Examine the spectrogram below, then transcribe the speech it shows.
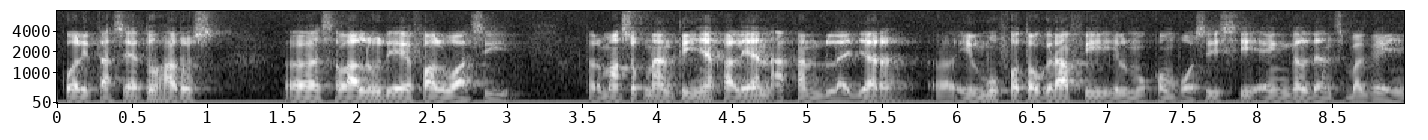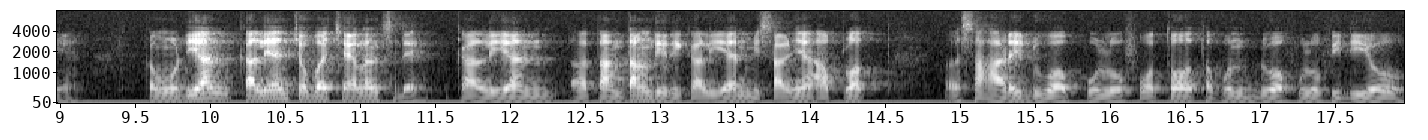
kualitasnya itu harus uh, selalu dievaluasi termasuk nantinya kalian akan belajar uh, ilmu fotografi, ilmu komposisi, angle dan sebagainya. Kemudian kalian coba challenge deh, kalian uh, tantang diri kalian misalnya upload uh, sehari 20 foto ataupun 20 video.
